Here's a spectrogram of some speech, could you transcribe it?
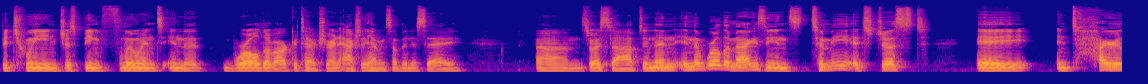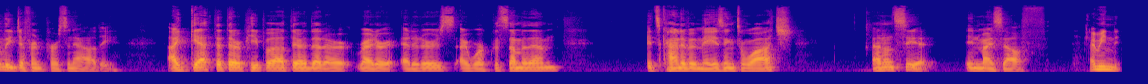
between just being fluent in the world of architecture and actually having something to say. Um, so I stopped. And then in the world of magazines, to me, it's just a entirely different personality. I get that there are people out there that are writer editors. I work with some of them. It's kind of amazing to watch. I don't see it in myself. I mean,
